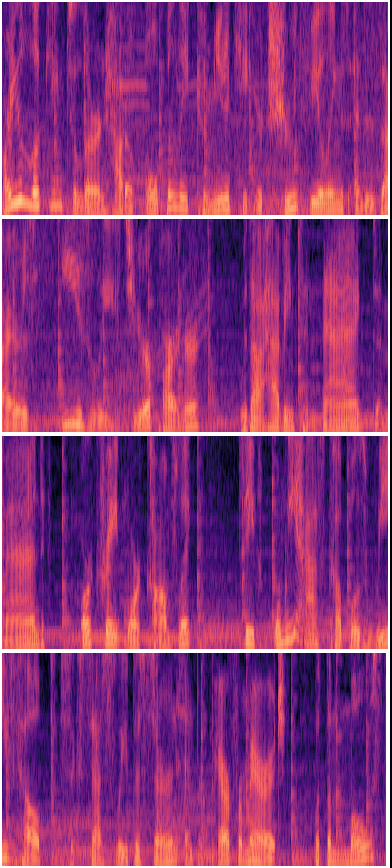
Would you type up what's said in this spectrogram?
Are you looking to learn how to openly communicate your true feelings and desires easily to your partner without having to nag, demand, or create more conflict? See, when we ask couples we've helped successfully discern and prepare for marriage what the most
